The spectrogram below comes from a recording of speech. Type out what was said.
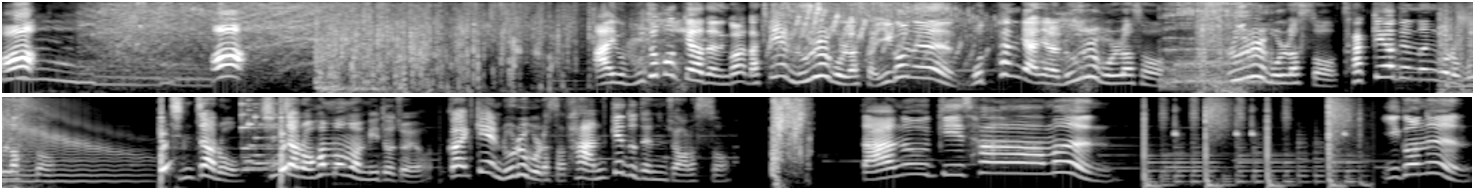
아! 아! 아 이거 무조건 깨야 되는 거야? 나 게임 룰을 몰랐어. 이거는 못한 게 아니라 룰을 몰라서 룰을 몰랐어. 다 깨야 되는 거를 몰랐어. 진짜로 진짜로 한 번만 믿어줘요. 그러니까 게임 룰을 몰랐어. 다 안 깨도 되는 줄 알았어. 나누기 3은 이거는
